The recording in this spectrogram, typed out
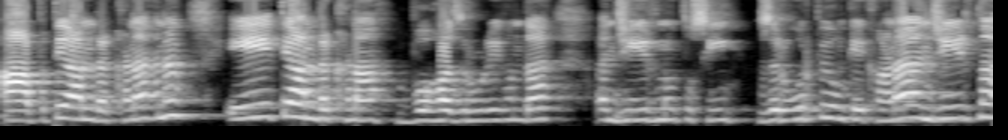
ਆਪ ਧਿਆਨ ਰੱਖਣਾ ਹੈ ਨਾ ਇਹ ਧਿਆਨ ਰੱਖਣਾ ਬਹੁਤ ਜ਼ਰੂਰੀ ਹੁੰਦਾ। ਅੰਜੀਰ ਨੂੰ ਤੁਸੀਂ ਜ਼ਰੂਰ ਭਿਉਂ ਕੇ ਖਾਣਾ। ਅੰਜੀਰ ਤਾਂ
